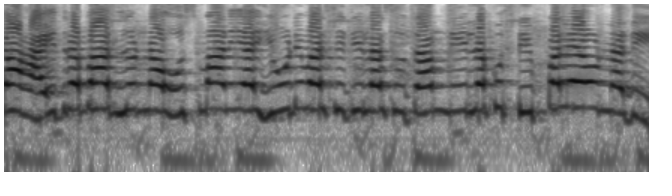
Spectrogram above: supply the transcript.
ఇక హైదరాబాద్లో ఉన్న ఉస్మానియా యూనివర్సిటీల సుతం నీళ్ళకు తిప్పలే ఉన్నది.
